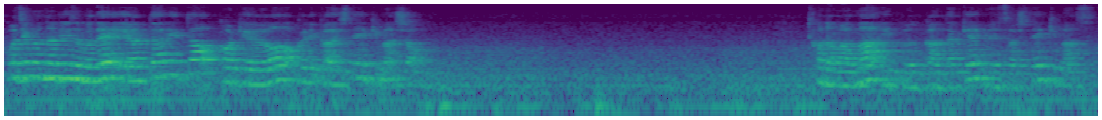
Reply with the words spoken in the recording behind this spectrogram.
ご自分のリズムでゆったりと呼吸を繰り返していきましょうこのまま1分間だけ瞑想していきます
